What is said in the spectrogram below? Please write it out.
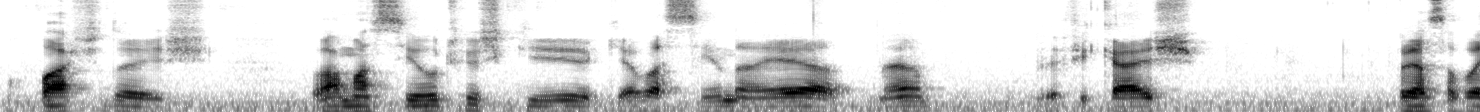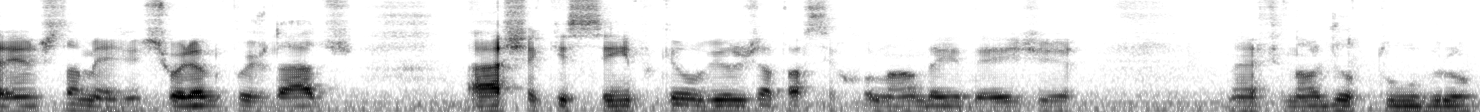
por parte das farmacêuticas que, que a vacina é né, eficaz para essa variante também. A gente olhando para os dados acha que sim, porque o vírus já está circulando aí desde né, final de outubro,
